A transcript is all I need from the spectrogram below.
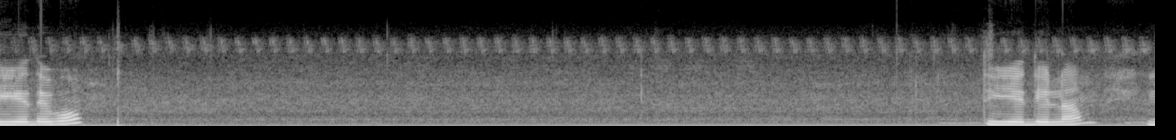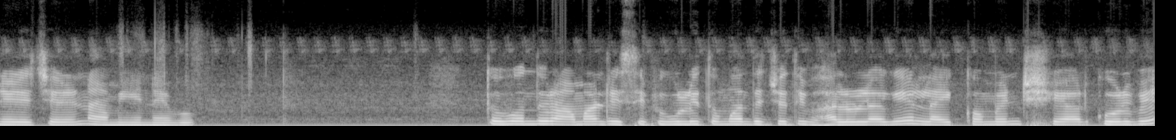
দিয়ে দেবো। দিয়ে দিলাম, নেড়ে চেড়ে নামিয়ে নেব। তো বন্ধুরা, আমার রেসিপিগুলি তোমাদের যদি ভালো লাগে লাইক কমেন্ট শেয়ার করবে।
